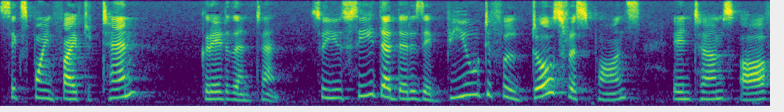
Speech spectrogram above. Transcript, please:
6.5 to 10, greater than 10. So you see that there is a beautiful dose response in terms of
